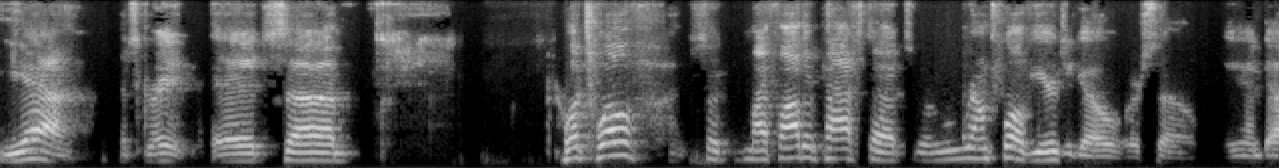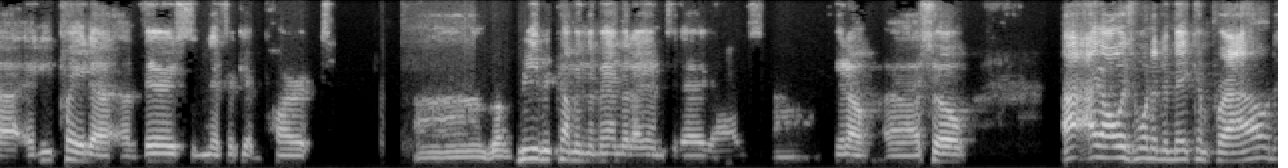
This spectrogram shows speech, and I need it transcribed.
Yeah, that's great. It's um, Well, 12. So my father passed uh, around 12 years ago or so. And, uh, and he played a, a very significant part um, me becoming the man that I am today, guys. Um, you know, uh, so I, I, always wanted to make him proud.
